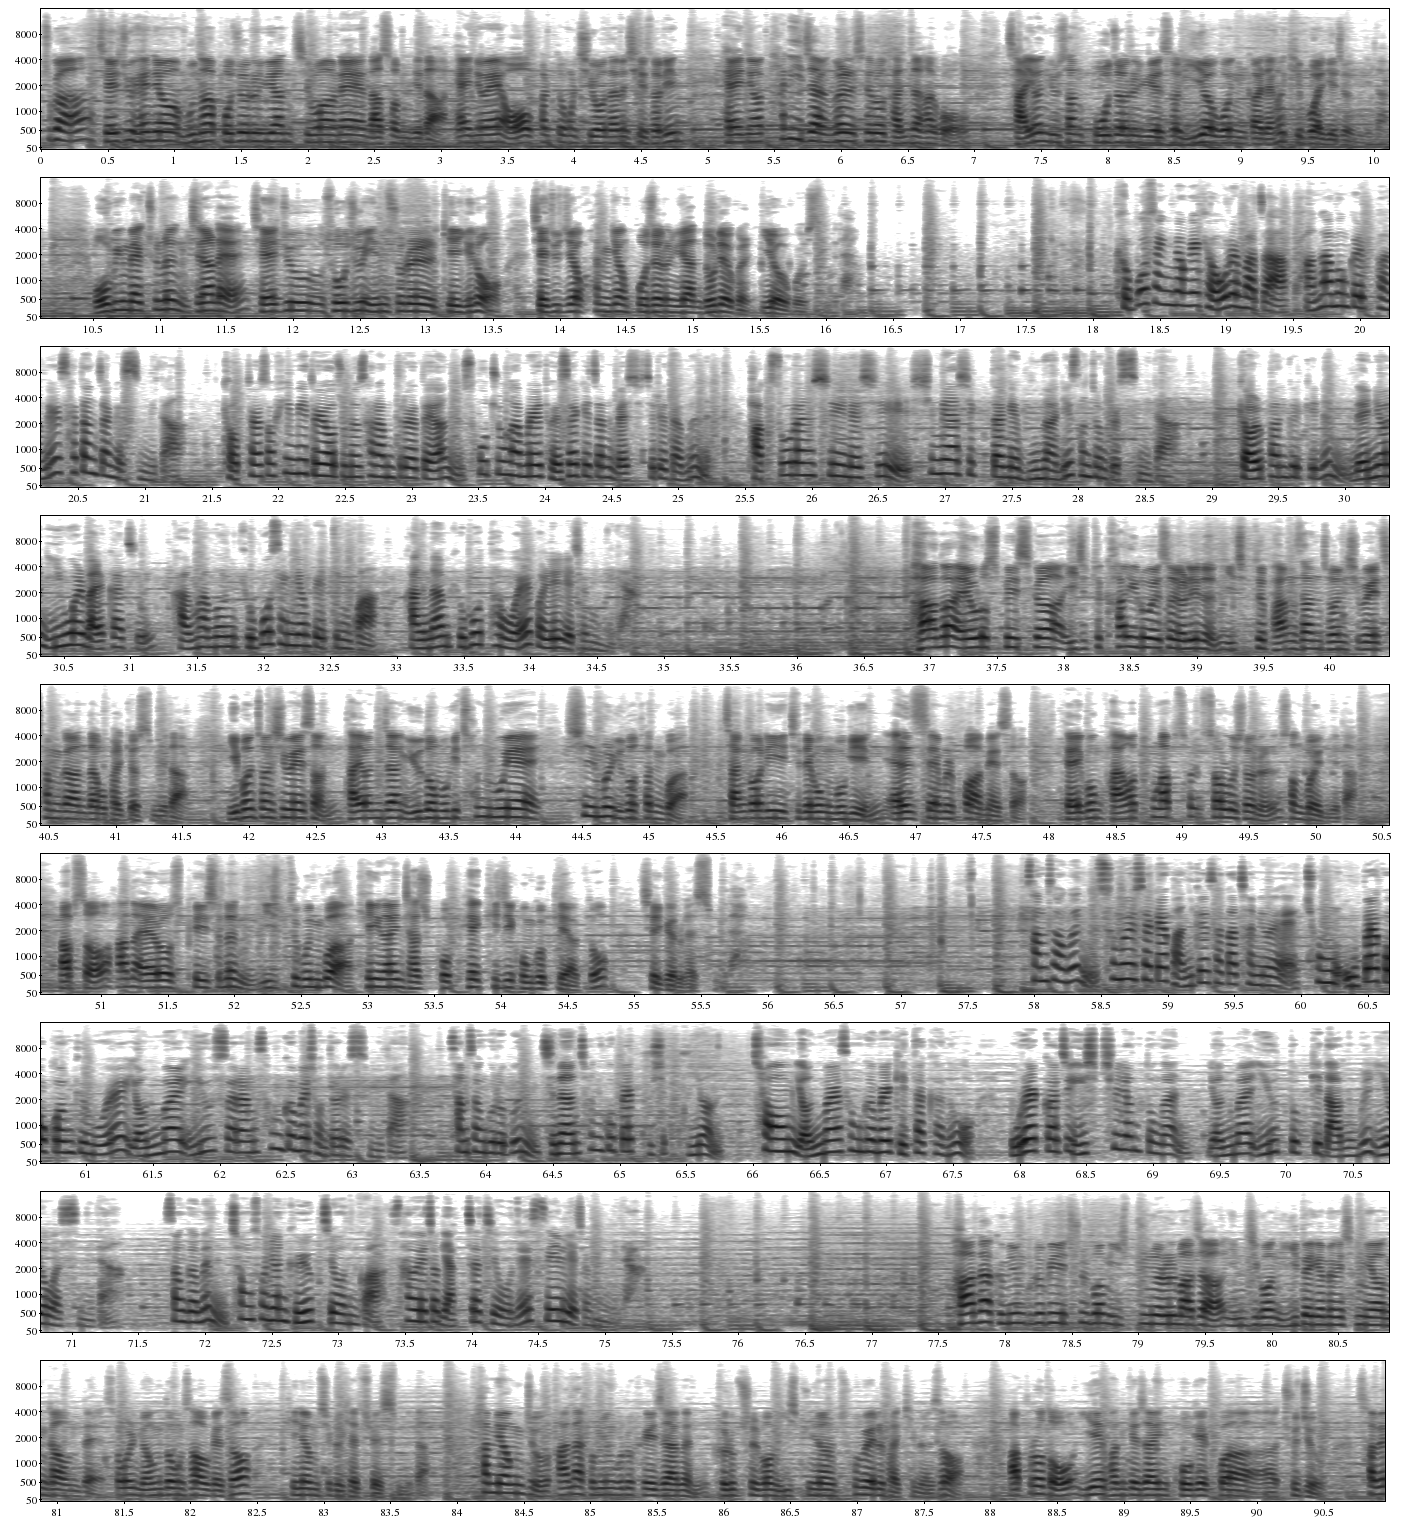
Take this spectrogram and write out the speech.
주가 제주 해녀 문화 보존을 위한 지원에 나섭니다. 해녀의 어업 활동을 지원하는 시설인 해녀 탈의장을 새로 단장하고 자연유산 보존을 위해서 2억 원 가량을 기부할 예정입니다. 오빅 맥주는 지난해 제주 소주 인수를 계기로 제주 지역 환경 보존을 위한 노력을 이어오고 있습니다. 교보생명의 겨울을 맞아 광화문 글판을 새 단장했습니다. 곁에서 힘이 되어주는 사람들에 대한 소중함을 되새기자는 메시지를 담은 박소란 시인의 시 심야 식당의 문안이 선정됐습니다. 겨울판 글귀는 내년 2월 말까지 강화문 교보생명 빌딩과 강남 교보타워에 걸릴 예정입니다. 한화 에어로스페이스가 이집트 카이로에서 열리는 이집트 방산 전시회에 참가한다고 밝혔습니다. 이번 전시회에선 다연장 유도무기 천무의 실물 유도탄과 장거리 지대공 무기인 LSM을 포함해서 대공 방어 통합 솔- 솔루션을 선보입니다. 앞서 한화 에어로스페이스는 이집트군과 K9 자주포 패키지 공급 계약도 체결을 했습니다. 삼성은 23개 관계사가 참여해 총 500억 원 규모의 연말 이웃사랑 성금을 전달했습니다. 삼성그룹은 지난 1999년 처음 연말 성금을 기탁한 후 올해까지 27년 동안 연말 이웃 돕기 나눔을 이어왔습니다. 성금은 청소년 교육 지원과 사회적 약자 지원에 쓰일 예정입니다. 하나금융그룹이 출범 20주년을 맞아 임직원 200여 명이 참여한 가운데 서울 명동 사옥에서 기념식을 개최했습니다. 함영주 하나금융그룹 회장은 그룹 출범 20주년 소회를 밝히면서 앞으로도 이해 관계자인 고객과 주주, 사회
